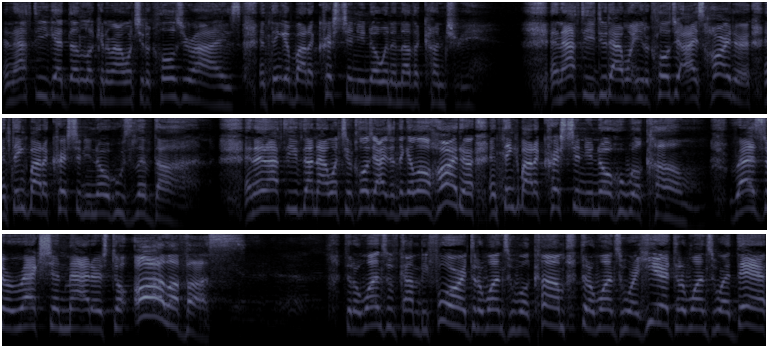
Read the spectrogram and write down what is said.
And after you get done looking around, I want you to close your eyes and think about a Christian you know in another country. And after you do that, I want you to close your eyes harder and think about a Christian you know who's lived on. And then after you've done that, I want you to close your eyes and think a little harder and think about a Christian you know who will come. Resurrection matters to all of us to the ones who've come before, to the ones who will come, to the ones who are here, to the ones who are there.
